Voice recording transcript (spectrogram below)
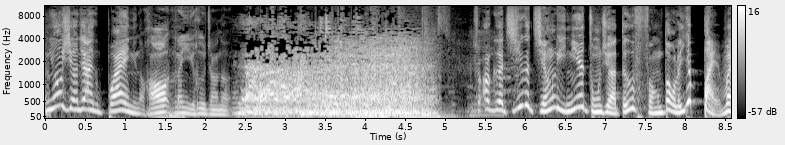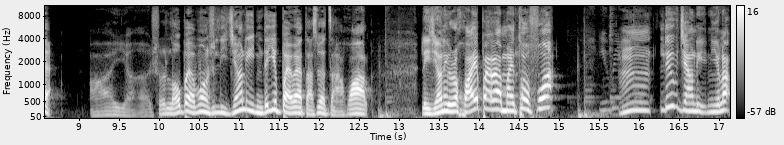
你要想嫁一个不爱你的，好，那以后真的。说二哥几个经理年终奖都分到了一百万，哎呀，说老板问是李经理，你的一百万打算咋花了？李经理说花一百万买套房。嗯，刘经理你了，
